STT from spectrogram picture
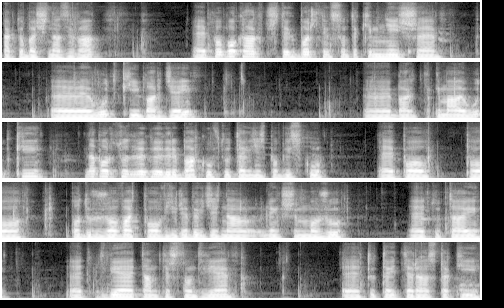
Tak to chyba się nazywa. E, po bokach przy tych bocznych są takie mniejsze e, łódki bardziej. E, bar takie małe łódki dla po prostu zwykłych rybaków tutaj gdzieś po blisku e, po, po podróżować, połowić ryby gdzieś na większym morzu. E, tutaj e, dwie, tam też są dwie. E, tutaj teraz taki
